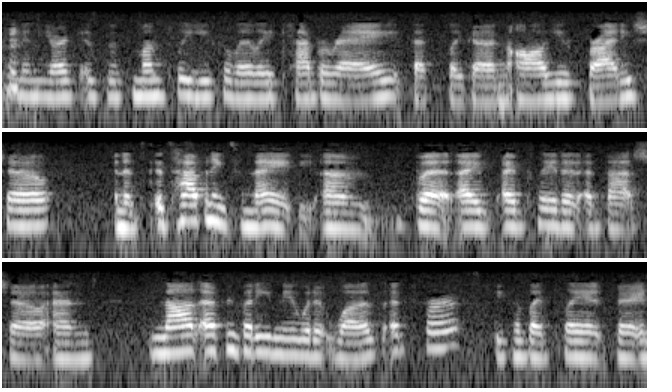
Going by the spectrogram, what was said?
scene in New York is this monthly ukulele cabaret that's like an all youth variety show, and it's it's happening tonight. Um, but I I played it at that show, and not everybody knew what it was at first because I play it very.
